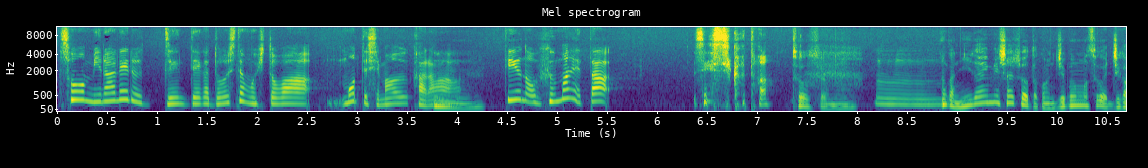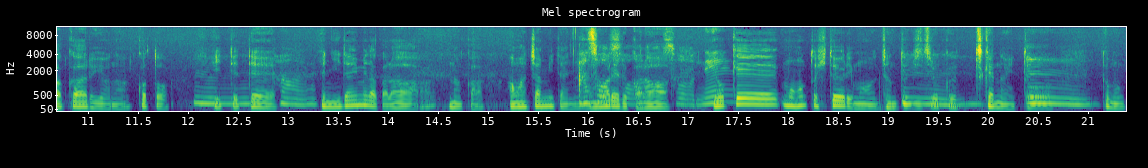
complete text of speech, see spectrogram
そう見られる前提がどうしても人は持ってしまうから、っうん。ていうのを踏まえた接し方。そうですよね。うん。なんか2代目社長とかも自分もすごい自覚あるようなこと言っててうん。はい。で2代目だからなんかアマちゃんみたいにあ思われるから余計もう本当人よりもちゃんと実力つけないと、うん。多分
